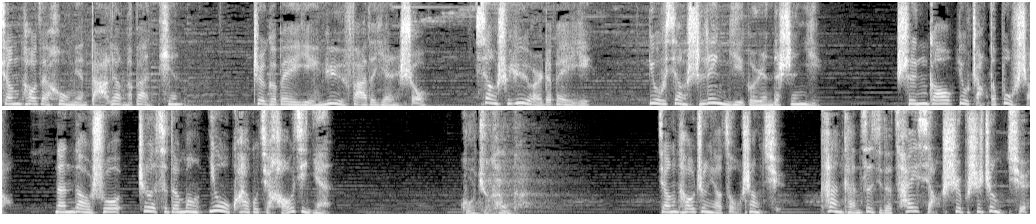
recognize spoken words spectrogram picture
江涛在后面打量了半天，这个背影愈发的眼熟，像是玉儿的背影，又像是另一个人的身影，身高又长得不少，难道说这次的梦又跨过去好几年？过去看看。江涛正要走上去，看看自己的猜想是不是正确，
